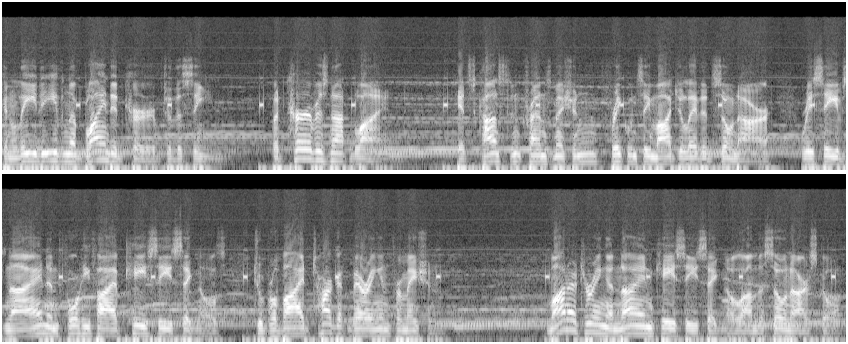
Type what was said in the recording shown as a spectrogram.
can lead even a blinded CURV to the scene. But CURV is not blind. Its constant transmission, frequency modulated sonar, receives 9 and 45 kc signals to provide target bearing information. Monitoring a 9 kc signal on the sonar scope,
